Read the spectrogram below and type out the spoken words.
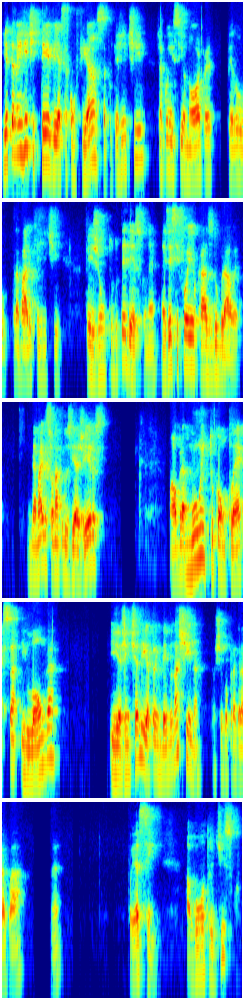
E também a gente teve essa confiança porque a gente já conhecia o Norbert pelo trabalho que a gente fez junto do Tedesco, né? Mas esse foi o caso do Brauer ainda mais a Sonata dos Viajeiros, uma obra muito complexa e longa, e a gente ali aprendendo na China. Então chegou para gravar, né? Foi assim. Algum outro disco?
